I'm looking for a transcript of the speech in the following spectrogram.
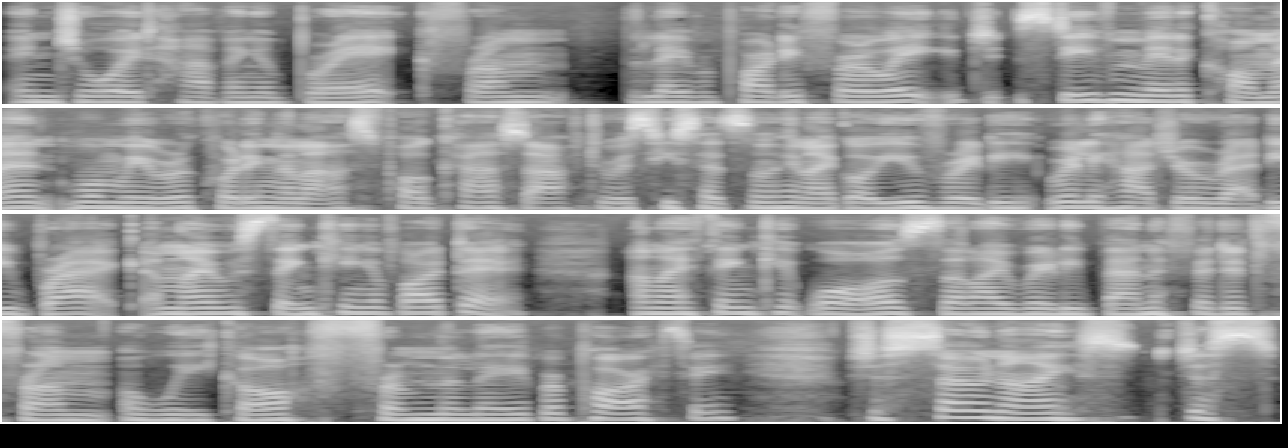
enjoyed having a break from the Labour Party for a week. Stephen made a comment when we were recording the last podcast afterwards. He said something like, "Oh, you've really, really had your Ready Brek," and I was thinking about it, and I think it was that I really benefited from a week off from the Labour Party. It was just so nice, just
